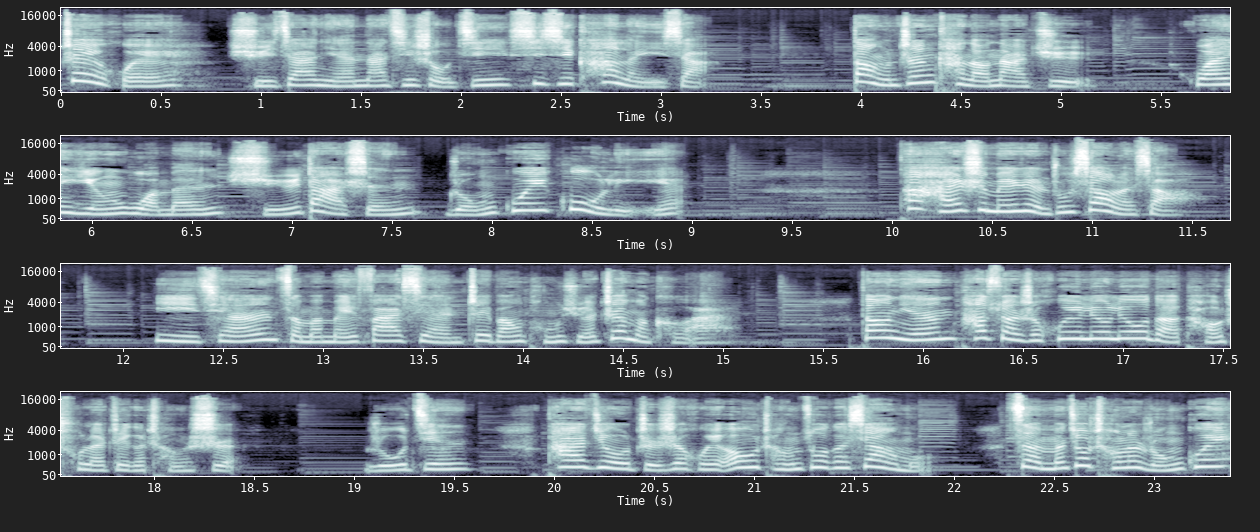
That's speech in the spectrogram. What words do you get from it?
这回徐佳年拿起手机细细看了一下，当真看到那句“欢迎我们徐大神荣归故里”，他还是没忍住笑了笑。以前怎么没发现这帮同学这么可爱？当年他算是灰溜溜的逃出了这个城市。如今他就只是回欧城做个项目，怎么就成了荣归？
